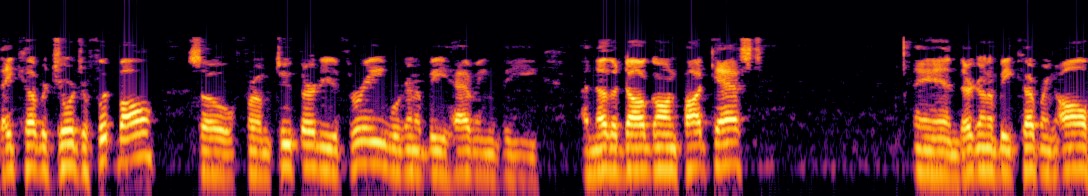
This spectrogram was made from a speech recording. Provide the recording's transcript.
They cover Georgia football. So from 2:30 to 3, we're going to be having the another doggone podcast, and they're going to be covering all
